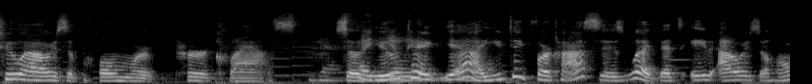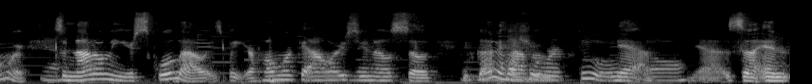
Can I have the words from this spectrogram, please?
two hours of homework per class. Yes. So if you take, yeah, yeah. you take four classes, what? That's eight hours of homework. Yeah. So not only your school hours, but your homework hours, you know, so you've got to have a, work too. Yeah. So. yeah. So and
